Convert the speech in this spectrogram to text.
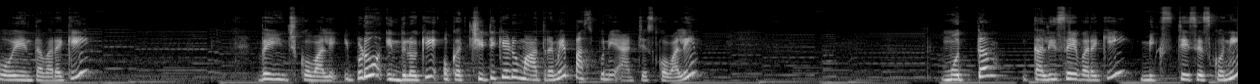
పోయేంత వరకు వేయించుకోవాలి. ఇప్పుడు ఇందులోకి ఒక చిటికెడు మాత్రమే పసుపుని యాడ్ చేసుకోవాలి. మొత్తం కలిసే వరకు మిక్స్ చేసేసుకొని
